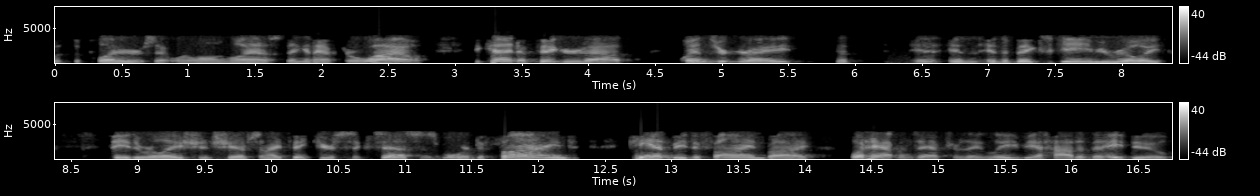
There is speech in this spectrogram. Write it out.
with the players that were long lasting. And after a while, you kind of figured out wins are great, in, in, the big scheme, you really need the relationships. And I think your success is more defined, can be defined by what happens after they leave you. How do they do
